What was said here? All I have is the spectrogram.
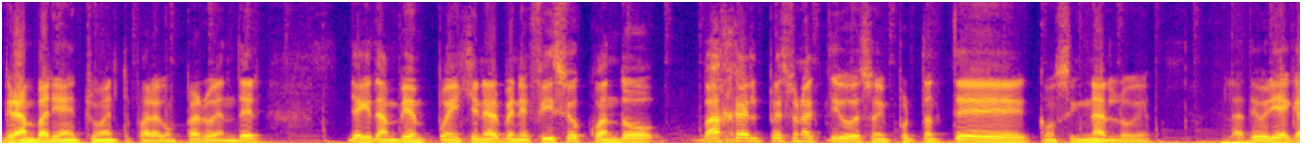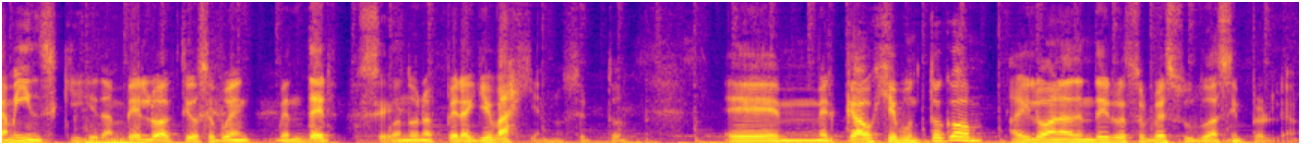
gran variedad de instrumentos para comprar o vender, ya que también pueden generar beneficios cuando baja el precio de un activo. Eso es importante consignarlo. la teoría de Kaminsky, que también los activos se pueden vender cuando uno espera que bajen, ¿no es cierto? Eh, mercadog.com, ahí lo van a atender y resolver sus dudas sin problema.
